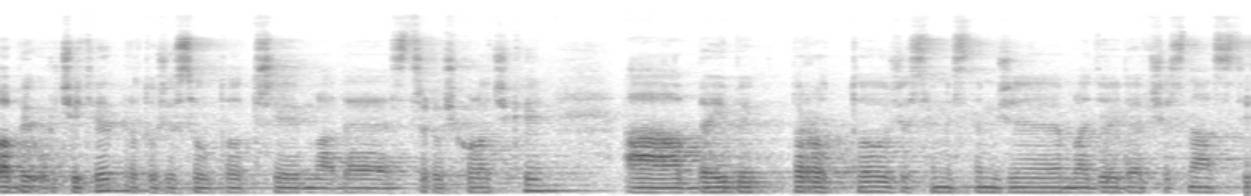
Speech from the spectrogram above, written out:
Baby určitě, protože jsou to tři mladé středoškolačky a Baby proto, že si myslím, že mladí lidé v 16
